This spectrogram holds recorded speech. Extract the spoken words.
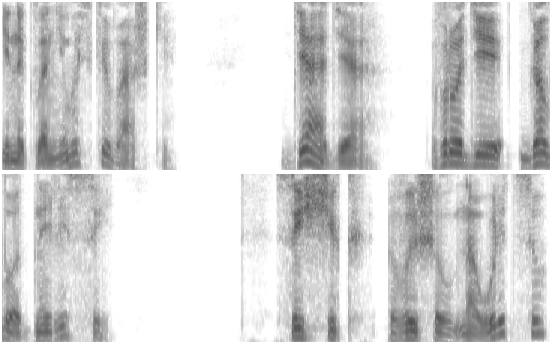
и наклонилась к Ивашке. — Дядя, вроде голодной лисы. Сыщик вышел на улицу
